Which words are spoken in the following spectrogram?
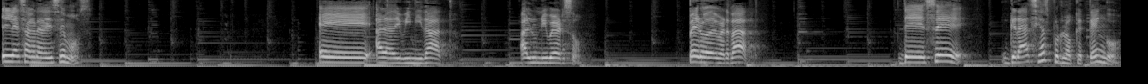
les agradecemos eh, a la divinidad, al universo. Pero de verdad, de ese gracias por lo que tengo.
